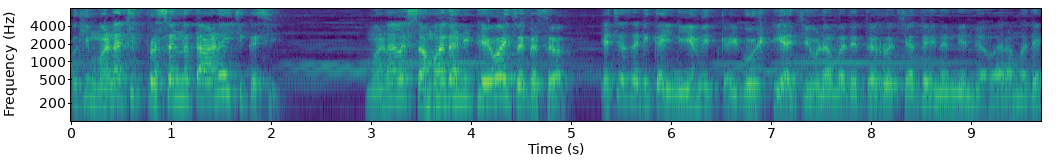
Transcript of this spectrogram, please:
मग ही मनाची प्रसन्नता आणायची कशी? मनाला समाधानी ठेवायचं कसं? याच्यासाठी काही नियमित काही गोष्टी आहेत जीवनामध्ये दररोजच्या दैनंदिन व्यवहारामध्ये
